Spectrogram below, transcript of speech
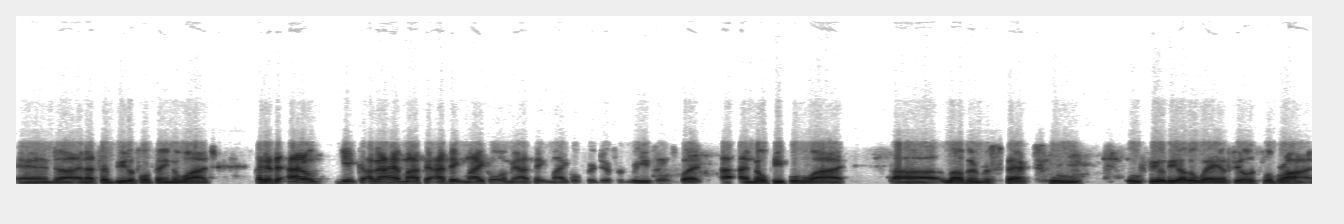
and uh, and that's a beautiful thing to watch. Like I said, I don't get. I mean, I have my. I think Michael. I mean, I think Michael for different reasons, but I, I know people who I uh, love and respect who who feel the other way and feel it's LeBron.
